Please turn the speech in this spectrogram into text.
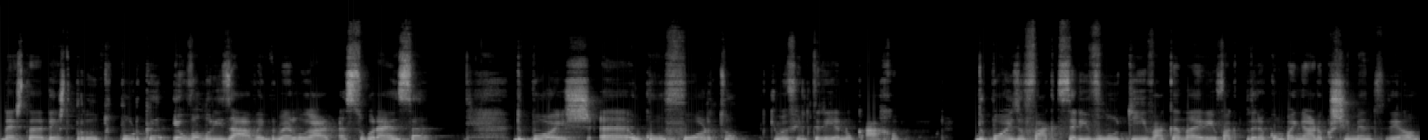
desta, deste produto porque eu valorizava, em primeiro lugar, a segurança, Depois, uh, o conforto que o meu filho teria no carro. Depois, o facto de ser evolutiva a cadeira e o facto de poder acompanhar o crescimento dele.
